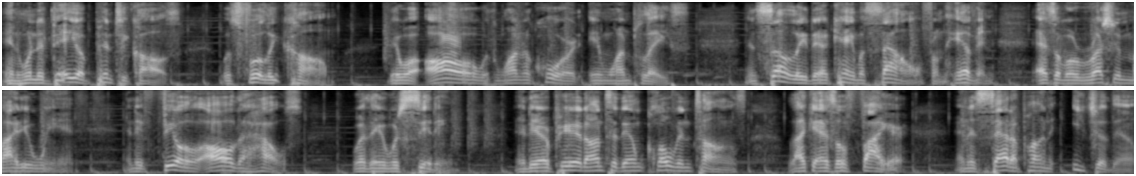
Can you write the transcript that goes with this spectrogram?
And when the day of Pentecost was fully come, they were all with one accord in one place. And suddenly there came a sound from heaven as of a rushing mighty wind, and it filled all the house where they were sitting. And there appeared unto them cloven tongues, like as of fire, and it sat upon each of them.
